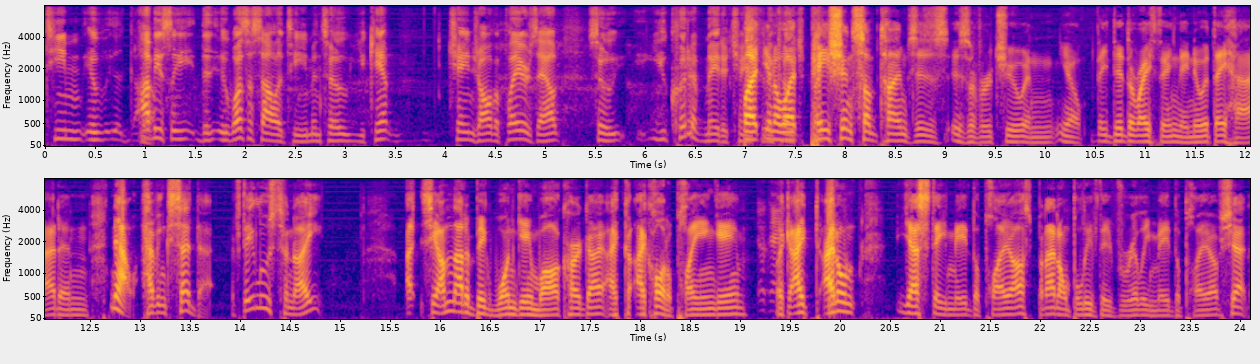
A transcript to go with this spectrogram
team it, obviously the, it was a solid team, and so you can't change all the players out. So you could have made a change. but you know coach, what? Patience sometimes is is a virtue, and you know they did the right thing. They knew what they had, and now having said that, if they lose tonight, I, see, I'm not a big one game wild card guy. I, I call it a playing game. Okay. Like I I don't. Yes, they made the playoffs, but I don't believe they've really made the playoffs yet.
